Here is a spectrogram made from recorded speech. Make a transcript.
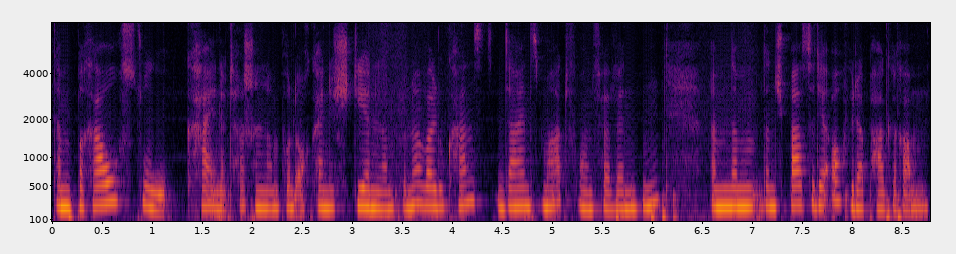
dann brauchst du keine Taschenlampe und auch keine Stirnlampe, ne? weil du kannst dein Smartphone verwenden. Ähm, dann, dann sparst du dir auch wieder ein paar Gramm.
